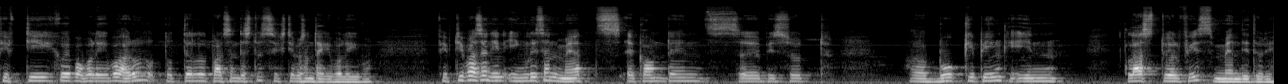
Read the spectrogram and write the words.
ফিফটিকৈ পাব লাগিব আৰু টোটেল পাৰ্চেণ্টেজটো ছিক্সটি পাৰ্চেণ্ট থাকিব লাগিব। Fifty percent in English and maths accountancy পিছত book keeping in class twelve is mandatory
